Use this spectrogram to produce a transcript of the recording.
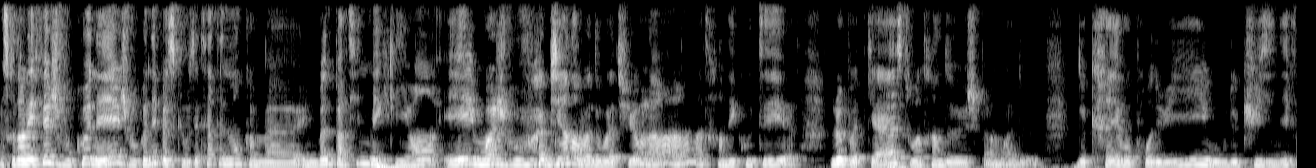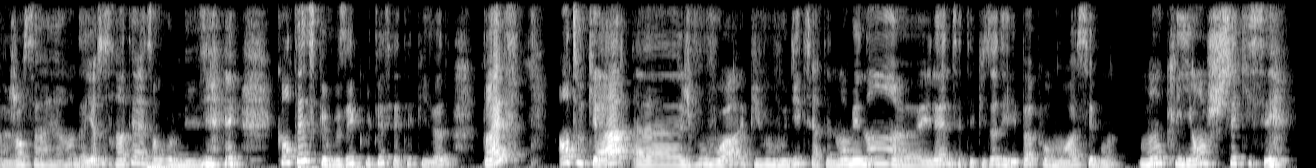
Parce que dans les faits, je vous connais, je vous connais parce que vous êtes certainement comme euh, une bonne partie de mes clients et moi je vous vois bien dans votre voiture là, hein, en train d'écouter euh, le podcast ou en train de, je sais pas moi, de, de créer vos produits ou de cuisiner, enfin j'en sais rien. D'ailleurs, ce serait intéressant que vous me disiez quand est-ce que vous écoutez cet épisode. Bref, en tout cas, euh, je vous vois et puis vous vous dites certainement, mais non, Hélène, cet épisode il n'est pas pour moi, c'est bon. Mon client, je sais qui c'est. Et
